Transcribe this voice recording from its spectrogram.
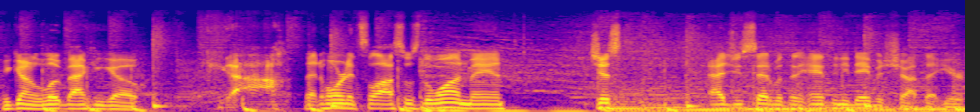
you're gonna look back and go, "Gah, that Hornets loss was the one, man." Just as you said with an Anthony Davis shot that year.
